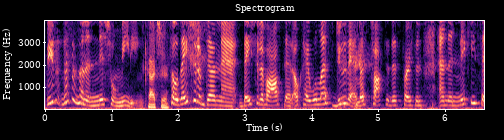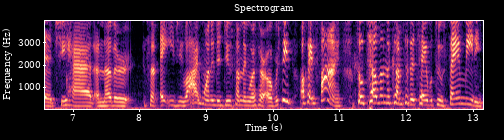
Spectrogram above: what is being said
these. This is an initial meeting. Gotcha. So they should have done that. They should have all said, okay, well, let's do that. Let's talk to this person. And then Nicci said she had another, some AEG Live wanted to do something with her overseas. Okay, fine. So tell them to come to the table too. Same meeting.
